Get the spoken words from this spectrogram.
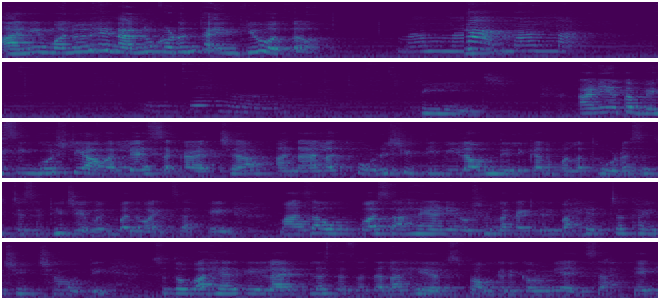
आणि म्हणून हे नानूकडून थँक्यू होतं. पीच आणि आता बेसिक गोष्टी आवरल्या आहेत सकाळच्या. अनायाला थोडीशी टीव्ही लावून दिली कारण मला थोडंसं तिच्यासाठी जेवण बनवायचं आहे. माझा उपवास आहे आणि रोशनला काहीतरी बाहेरचं खायची इच्छा होती. सो तो बाहेर गेला आहे प्लस त्याचा त्याला हेअर स्पा वगैरे करून यायचा आहे.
